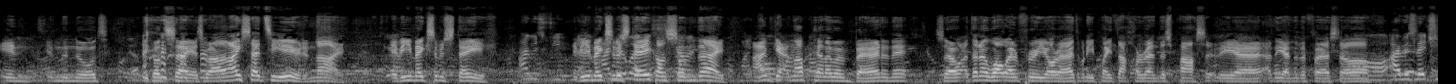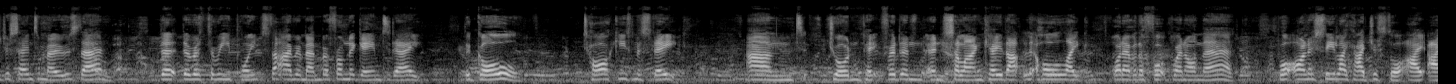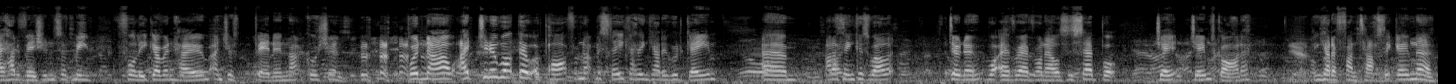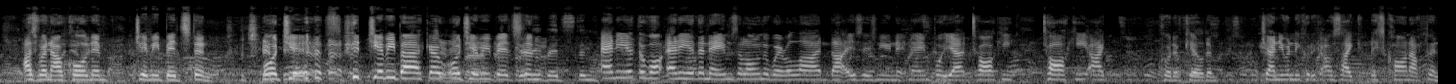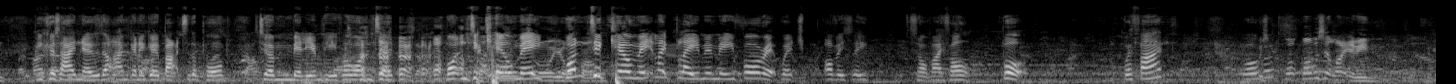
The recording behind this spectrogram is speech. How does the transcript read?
in in the nud. You could say as well. And I said to you, didn't I? If he makes a mistake I was. Fu- If he makes a mistake on. Sunday, I'm getting that pillow and burning it. So I don't know what went through your head when he played that horrendous pass at the uh, at the end of the first half. Oh, I was literally just saying to Mose then that there are three points that I remember from the game today: the goal, Tarky's mistake, and Jordan Pickford and, and Solanke. That whole like whatever the fuck went on there. But honestly, like I just thought I, I had visions of me fully going home and just binning that cushion. but now, I, do you know what though? Apart from that mistake, I think I had a good game, um, and I think as well. I don't know whatever everyone else has said, but J- James Garner. Yeah. He had a fantastic game there, as we're now calling him Jimmy Bidston, or Ji- Jimmy Burko, or Jimmy Bidston. Jimmy Bidston. Any of the any of the names along the Wirral line, that is his new nickname. But yeah, Tarky, Tarky, I could have killed him. Genuinely could have. I was like, this can't happen because I know that I'm going to go back to the pub to a million people wanting to wanting to kill me, wanting to kill me, like blaming me for it, which obviously it's not my fault. But we're fine. We're Was- what, what was it like? I mean,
